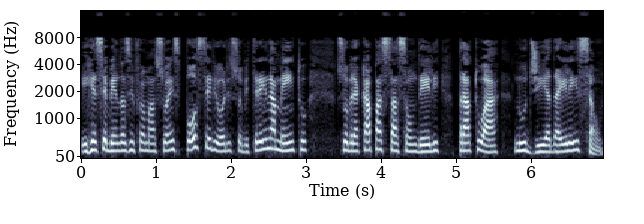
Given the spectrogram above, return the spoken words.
e recebendo as informações posteriores sobre treinamento, sobre a capacitação dele para atuar no dia da eleição.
